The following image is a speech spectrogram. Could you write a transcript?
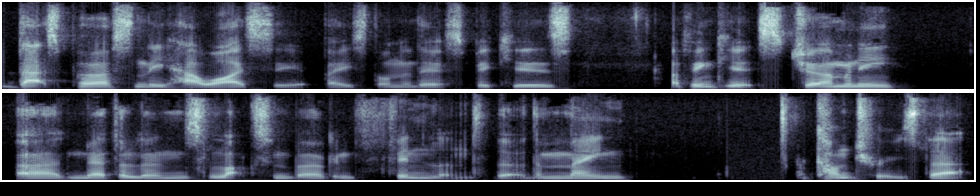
that's personally how I see it based on this because I think it's Germany, uh, Netherlands, Luxembourg, and Finland that are the main countries that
